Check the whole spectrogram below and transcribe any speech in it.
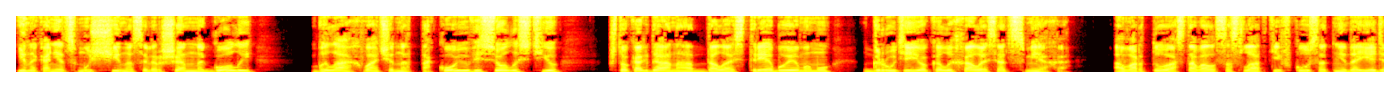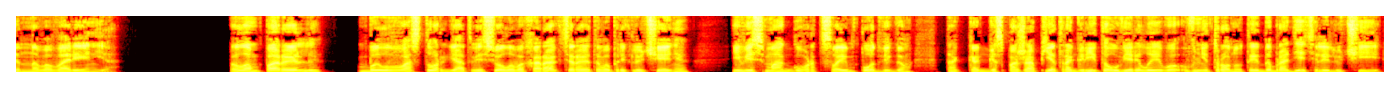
и, наконец, мужчина совершенно голый, была охвачена такой веселостью, что когда она отдалась требуемому, грудь ее колыхалась от смеха, а во рту оставался сладкий вкус от недоеденного варенья. Лампарелли был в восторге от веселого характера этого приключения — и весьма горд своим подвигом, так как госпожа Пьетро Грита уверила его в нетронутые добродетели Лючии,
